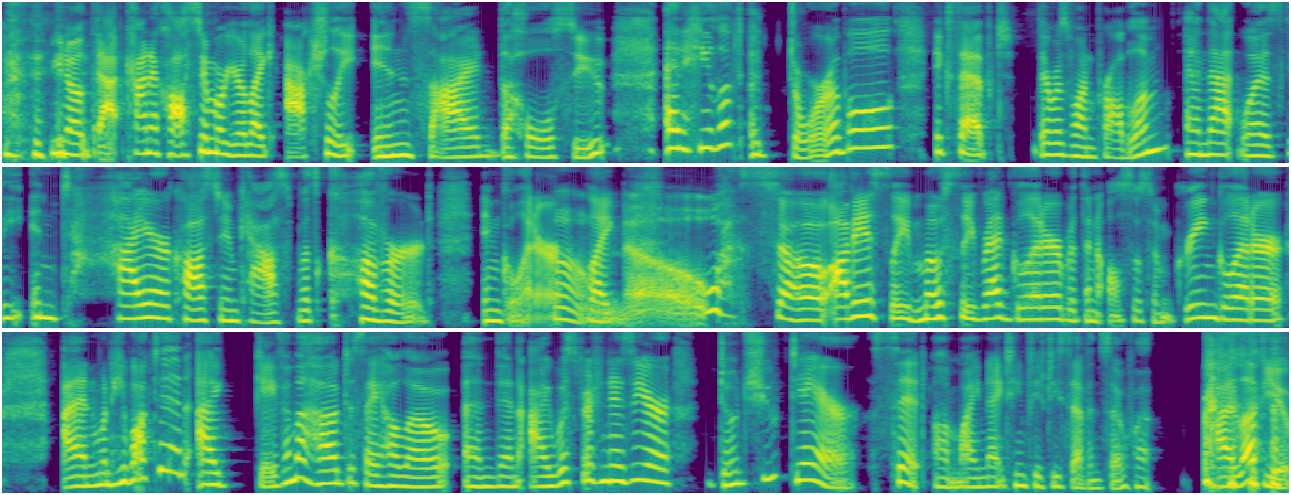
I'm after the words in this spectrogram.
you know, that kind of costume where you're like actually inside the whole suit. And he looked adorable, except there was one problem, and that was the entire costume cast was covered in glitter. Oh, like, no. So obviously, mostly red glitter, but then also some green glitter. And when he walked in, I gave him a hug to say hello. And then I whispered in his ear, Don't you dare sit on my 1957 sofa. I love you,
